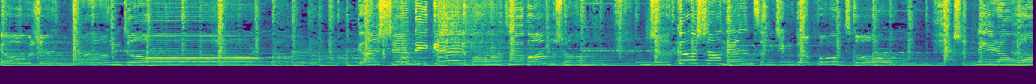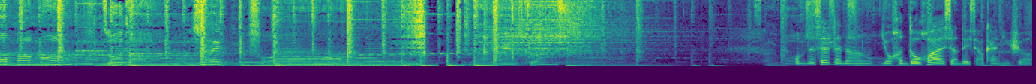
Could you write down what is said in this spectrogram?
有人能懂。感谢你给我的，少年曾经的普通，是你让我把梦做到最巅峰。那一分钟，我们的赛赛呢，有很多话想对小凯你说。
